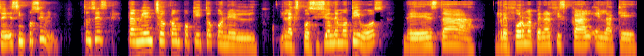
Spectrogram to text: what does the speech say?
es imposible. Entonces, también choca un poquito con el, la exposición de motivos de esta reforma penal fiscal en la que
